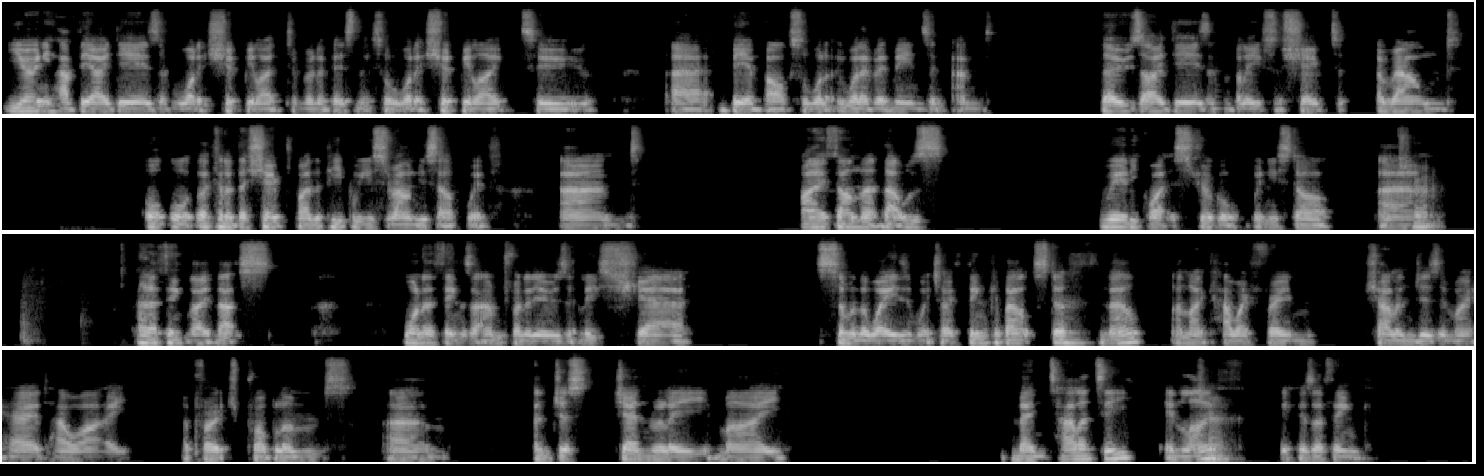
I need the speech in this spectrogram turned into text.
you only have the ideas of what it should be like to run a business or what it should be like to uh, be a boss or what, whatever it means. And, and those ideas and beliefs are shaped around, or, or kind of they're shaped by the people you surround yourself with. And I found that that was really quite a struggle when you start. Um, sure. And I think like that's one of the things that I'm trying to do is at least share some of the ways in which I think about stuff now and like how I frame challenges in my head, how I approach problems, um, and just generally my mentality in life. Sure. Because I think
